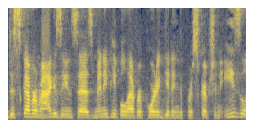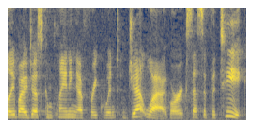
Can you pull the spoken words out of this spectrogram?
Discover magazine says many people have reported getting the prescription easily by just complaining of frequent jet lag or excessive fatigue.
